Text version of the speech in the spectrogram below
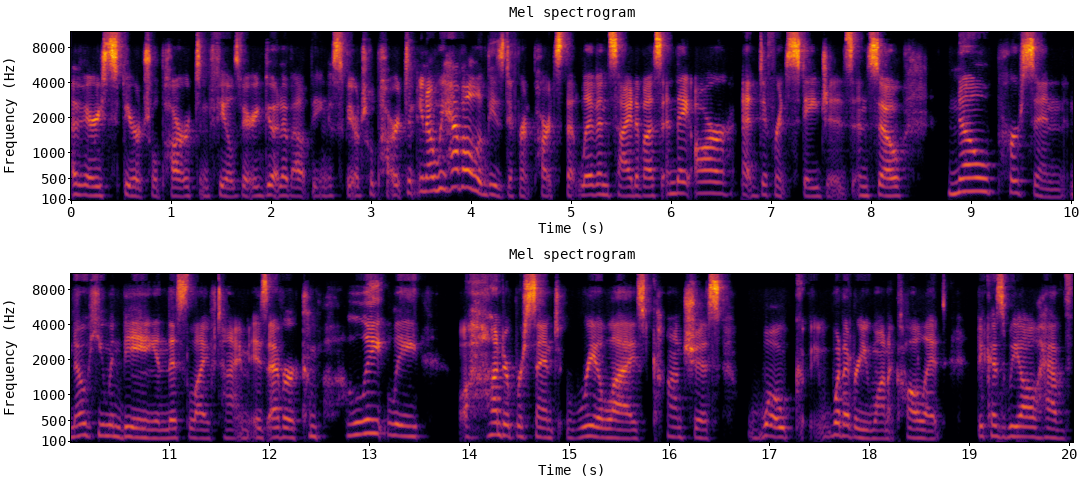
a very spiritual part and feels very good about being a spiritual part. And you know we have all of these different parts that live inside of us and they are at different stages. And so no person no human being in this lifetime is ever completely 100% realized conscious woke whatever you want to call it because we all have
